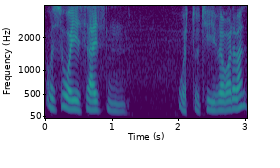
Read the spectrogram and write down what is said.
og så i 1628, var det vel,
